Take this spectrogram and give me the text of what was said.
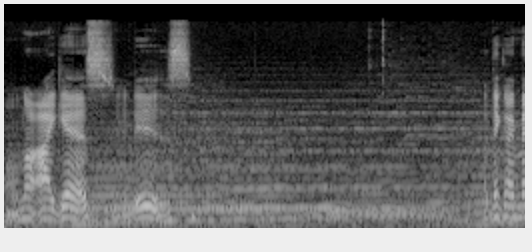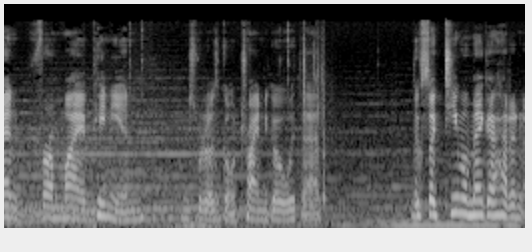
Well, not I guess. It is. I think I meant from my opinion. That's what I was go trying to go with that. Looks like Team Omega had an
